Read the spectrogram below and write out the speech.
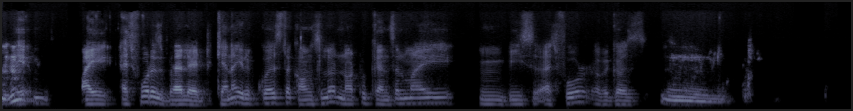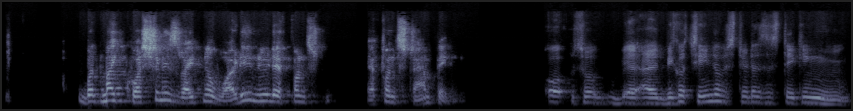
Mm-hmm. my H4 is valid. Can I request the counselor not to cancel my Mm, H4 uh, because. Mm. But my question is right now, why do you need F1, F1 stamping? Oh, so uh, because change of status is taking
